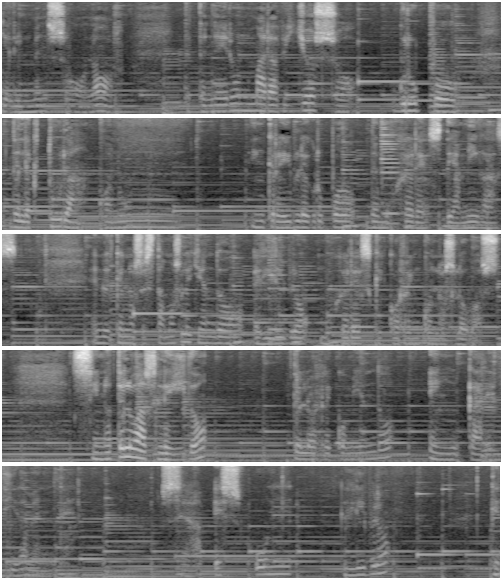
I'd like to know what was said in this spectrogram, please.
y el inmenso honor de tener un maravilloso grupo de lectura con un increíble grupo de mujeres, de amigas, en el que nos estamos leyendo el libro Mujeres que corren con los lobos. Si no te lo has leído, te lo recomiendo encarecidamente. O sea, es un libro que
